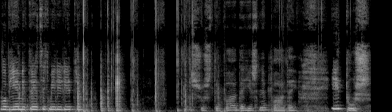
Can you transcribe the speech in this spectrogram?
в об'ємі 30 мл. Що ж ти падаєш, не падай. І туш.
